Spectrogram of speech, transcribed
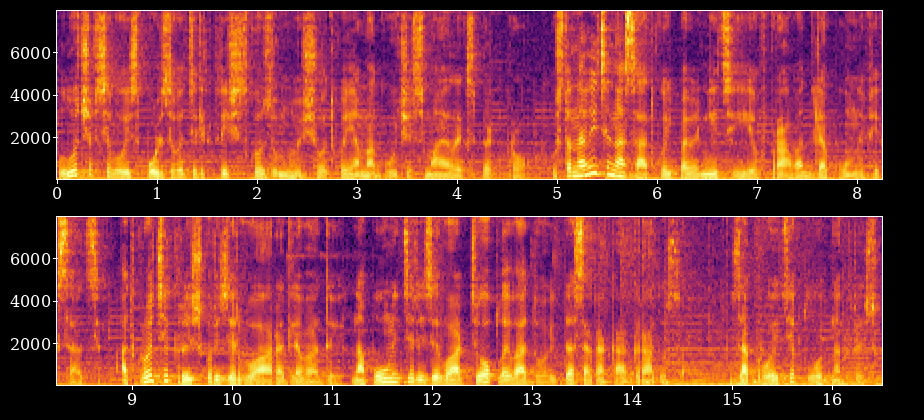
Лучше всего использовать электрическую зубную щетку Yamaguchi Smile Expert Pro. Установите насадку и поверните ее вправо для полной фиксации. Откройте крышку резервуара для воды. Наполните резервуар теплой водой до 40 градусов. Закройте плотно крышку.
